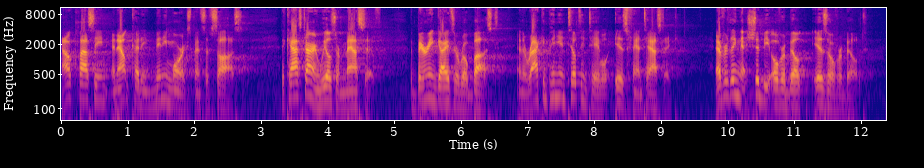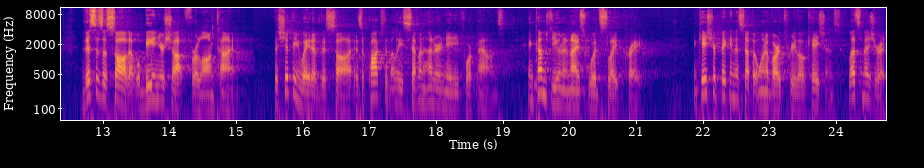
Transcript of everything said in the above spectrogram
outclassing and outcutting many more expensive saws. The cast iron wheels are massive, the bearing guides are robust, and the rack and pinion tilting table is fantastic. Everything that should be overbuilt is overbuilt. This is a saw that will be in your shop for a long time. The shipping weight of this saw is approximately 784 pounds and comes to you in a nice wood slate crate. In case you're picking this up at one of our three locations, let's measure it.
